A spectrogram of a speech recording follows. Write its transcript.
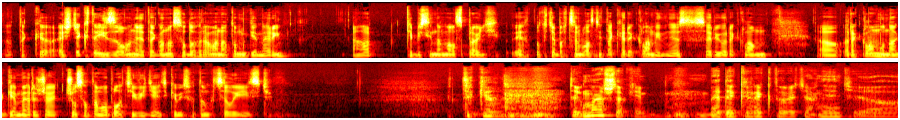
Tak ešte k tej zóne, tak ona sa odohráva na tom Gemery. A keby si nám mal spraviť, ja od teba chcem vlastne také reklamy dnes, sériu reklam. Uh, reklamu na Gemer, že čo sa tam oplatí vidieť, keby sme tam chceli ísť? Tak, tak máš také bedekre, ktoré ťa hneď uh,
